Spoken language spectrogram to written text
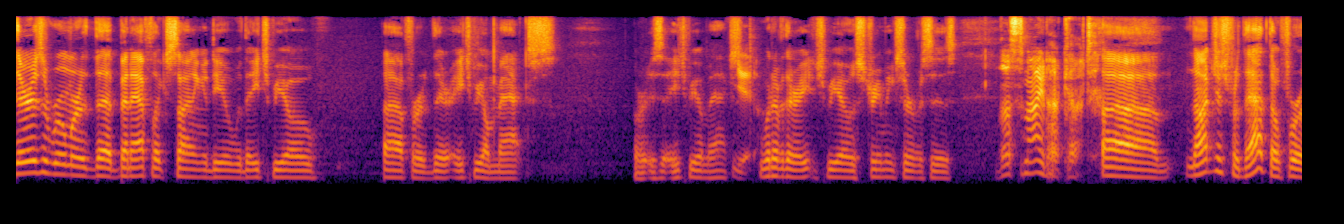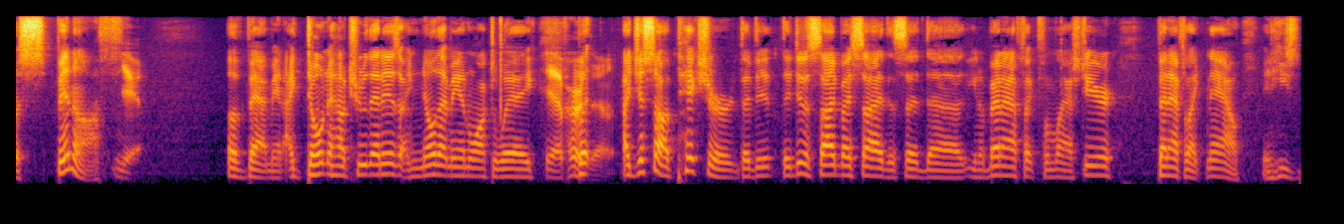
there is a rumor that Ben Affleck's signing a deal with HBO uh, for their HBO Max, or is it HBO Max? Yeah. Whatever their HBO streaming service is. The Snyder Cut. Um, not just for that though, for a spin-off yeah. Of Batman. I don't know how true that is. I know that man walked away. Yeah, I've heard but that. I just saw a picture that did, they did a side by side that said, uh, you know, Ben Affleck from last year, Ben Affleck now, and he's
